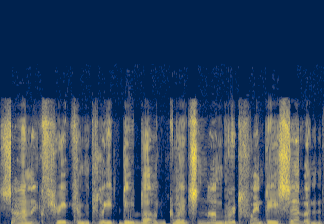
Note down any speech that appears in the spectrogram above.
Sonic 3 Complete Debug Glitch number 27.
